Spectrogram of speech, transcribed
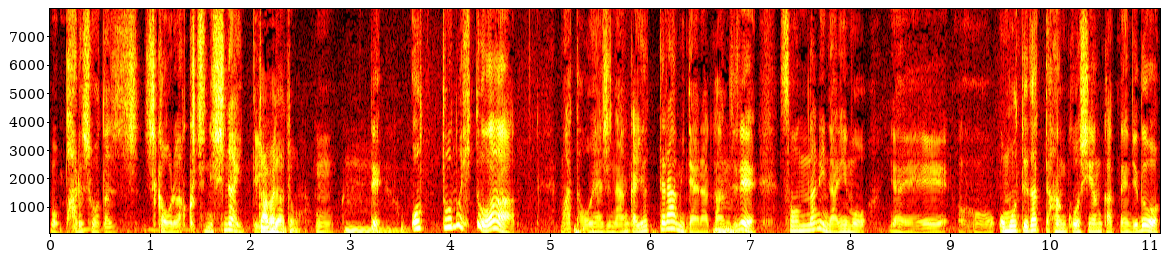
もうパルショータししか俺は口にしないっていう。ダメだとう。ん。うん。で夫の人はまた親父なんか言ってらみたいな感じで、そんなに何も、えー表だって反抗しやんかったんやけど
